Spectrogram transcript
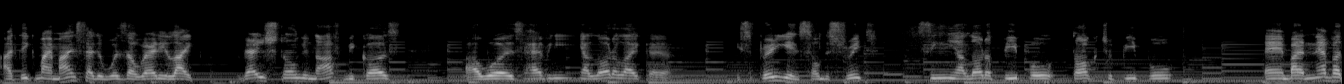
I think my mindset was already like very strong enough because I was having a lot of like uh, experience on the street, seeing a lot of people, talk to people, and but I never,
